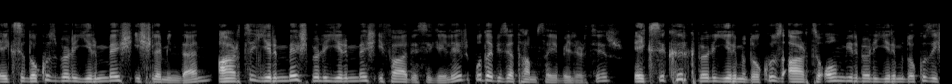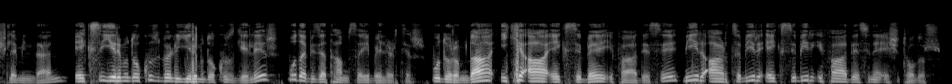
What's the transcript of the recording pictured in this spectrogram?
eksi 9 bölü 25 işleminden artı 25 bölü 25 ifadesi gelir. Bu da bize tam sayı belirtir. Eksi 40 bölü 29 artı 11 bölü 29 işleminden eksi 29 bölü 29 gelir. Bu da bize tam sayı belirtir. Bu durumda 2a eksi b ifadesi 1 artı 1 eksi 1 ifadesine eşit olur.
